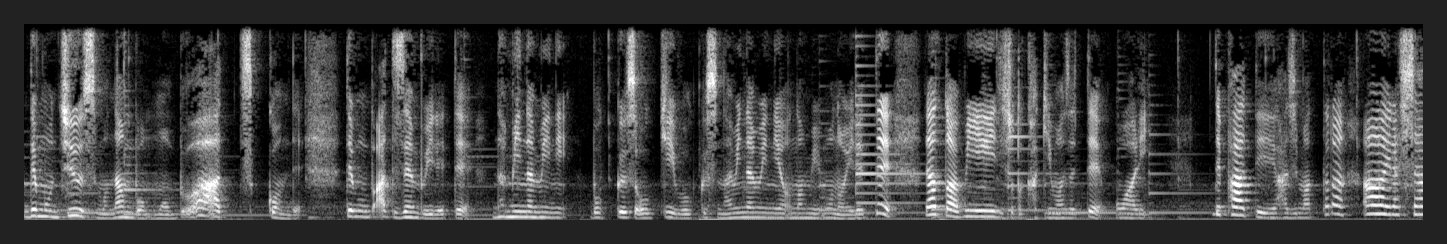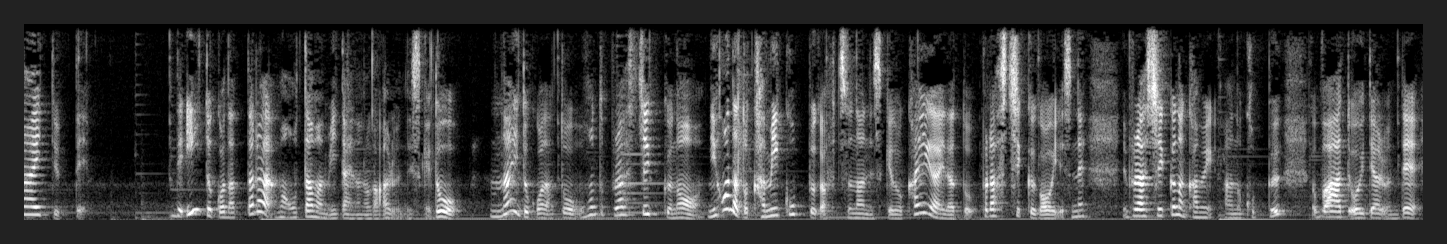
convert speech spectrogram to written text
でもジュースも何本もブワーって突っ込んででもバーって全部入れてなみなみにボックス大きいボックスなみなみにお飲み物を入れてであとはビーってちょっとかき混ぜて終わり。でパーティー始まったら「ああいらっしゃい」って言ってでいいとこだったら、まあ、お玉みたいなのがあるんですけどないとこだと本当プラスチックの日本だと紙コップが普通なんですけど海外だとプラスチックが多いですね。プラスチックの紙あのコップがバーって置いてあるんで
